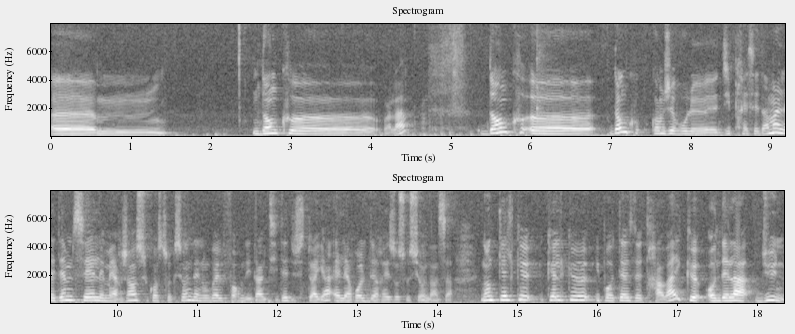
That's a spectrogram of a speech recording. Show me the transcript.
Euh, donc voilà. Donc, donc, comme je vous le dis précédemment, le thème, c'est l'émergence ou construction de nouvelles formes d'identité du citoyen et le rôle des réseaux sociaux dans ça. Donc, quelques, quelques hypothèses de travail que, au-delà d'une,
